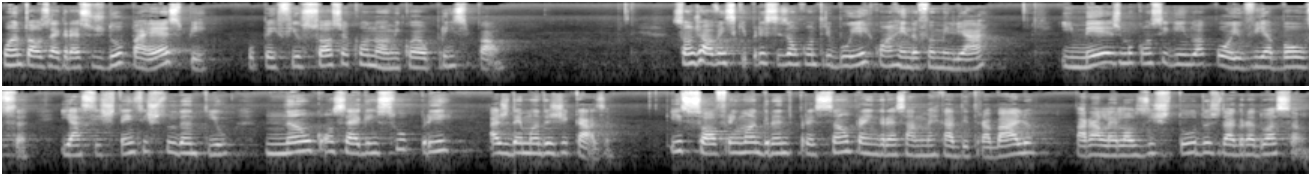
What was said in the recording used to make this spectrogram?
Quanto aos egressos do PAESP, o perfil socioeconômico é o principal. São jovens que precisam contribuir com a renda familiar e, mesmo conseguindo apoio via bolsa e assistência estudantil, não conseguem suprir as demandas de casa e sofrem uma grande pressão para ingressar no mercado de trabalho paralelo aos estudos da graduação.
